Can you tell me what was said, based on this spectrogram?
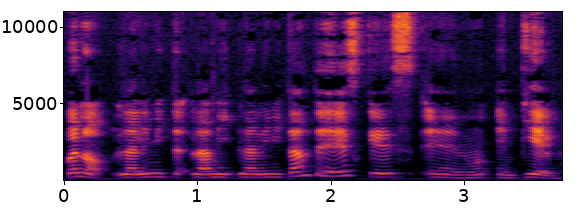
bueno, la, la, limitante es que es en, en, piel,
